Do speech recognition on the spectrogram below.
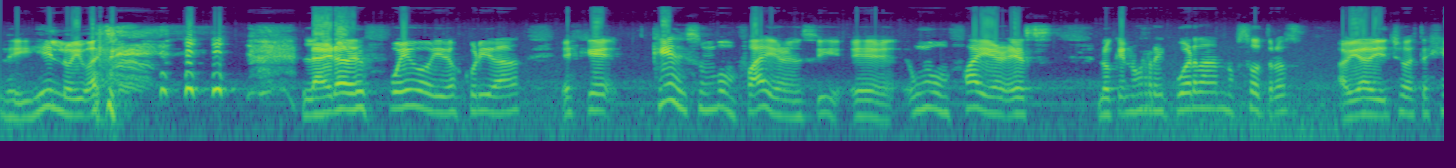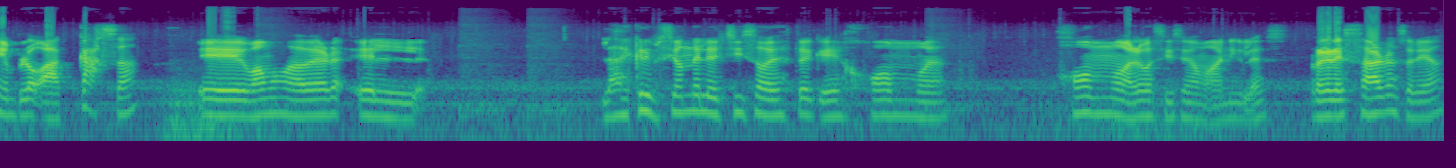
de hielo, iba a decir. la era de fuego y de oscuridad. Es que ¿Qué es un bonfire en sí? Eh, un bonfire es lo que nos recuerda a nosotros, había dicho este ejemplo, a casa. Eh, vamos a ver el, la descripción del hechizo este que es home, home o algo así se llama en inglés. Regresar sería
